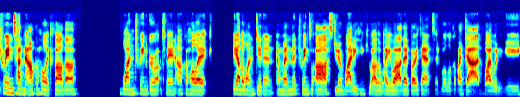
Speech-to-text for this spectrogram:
twins had an alcoholic father. One twin grew up to be an alcoholic, the other one didn't. And when the twins were asked, you know, why do you think you are the way you are? They both answered, well, look at my dad. Why wouldn't you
